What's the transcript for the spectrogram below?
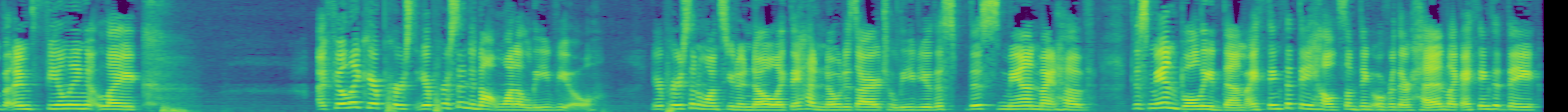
but I'm feeling like I feel like your person your person did not want to leave you your person wants you to know like they had no desire to leave you this this man might have this man bullied them i think that they held something over their head like i think that they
